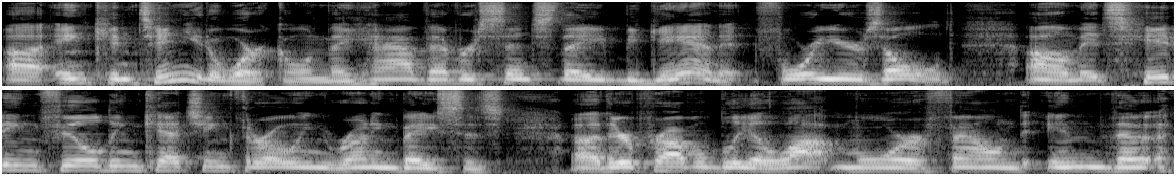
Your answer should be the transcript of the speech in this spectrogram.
uh, and continue to work on. They have ever since they began at four years old. Um, it's hitting, fielding, catching, throwing, running bases. Uh, there are probably a lot more found in the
